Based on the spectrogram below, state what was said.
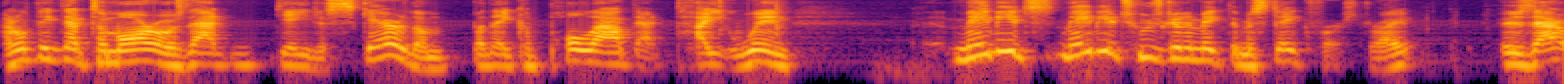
I don't think that tomorrow is that day to scare them, but they could pull out that tight win. Maybe it's maybe it's who's going to make the mistake first, right? Is that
